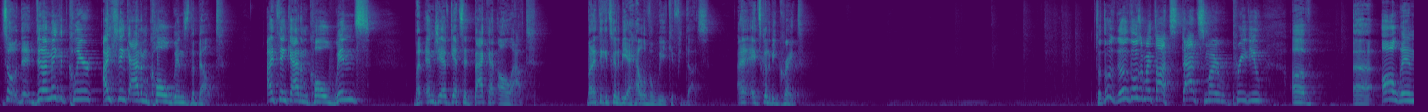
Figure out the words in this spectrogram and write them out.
So th- did I make it clear? I think Adam Cole wins the belt. I think Adam Cole wins, but MJF gets it back at All Out. But I think it's going to be a hell of a week if he does. It's going to be great. So those, those are my thoughts. That's my preview of uh, All In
